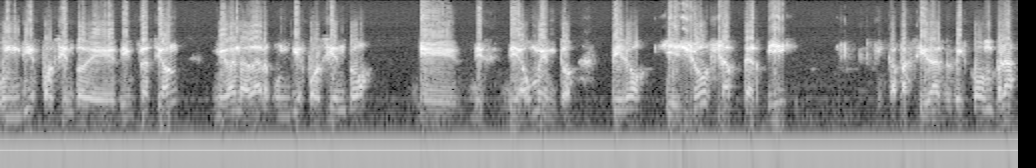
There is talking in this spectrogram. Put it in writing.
un 10% de, de inflación, me van a dar un 10% de, de, aumento, pero que yo ya perdí capacidad de compra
